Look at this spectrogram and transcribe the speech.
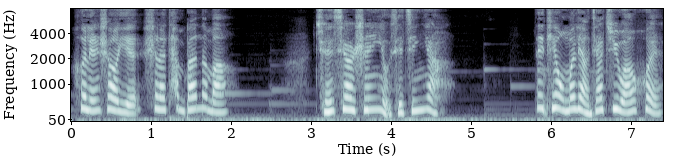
赫连少爷是来探班的吗？全希儿声音有些惊讶。那天我们两家聚完会，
